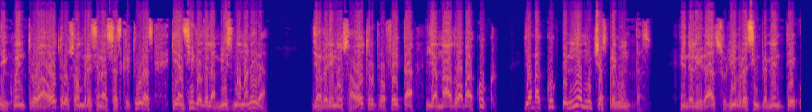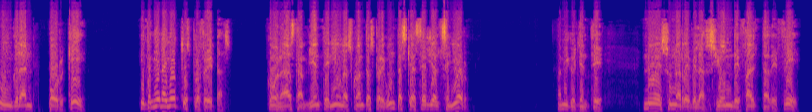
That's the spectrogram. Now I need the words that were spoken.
Encuentro a otros hombres en las Escrituras que han sido de la misma manera. Ya veremos a otro profeta llamado Habacuc. Y Habacuc tenía muchas preguntas. En realidad su libro es simplemente un gran ¿por qué? Y también hay otros profetas. Jonás también tenía unas cuantas preguntas que hacerle al Señor. Amigo oyente, no es una revelación de falta de fe,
